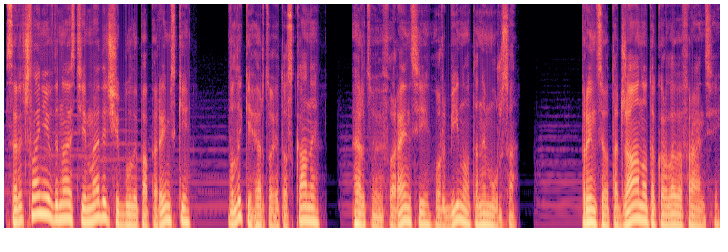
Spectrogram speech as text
Серед членів династії Медичі були папи римські, великі герцоги Тоскани, герцоги Флоренції, Орбіно та Немурса, принци Отаджано та королеви Франції.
